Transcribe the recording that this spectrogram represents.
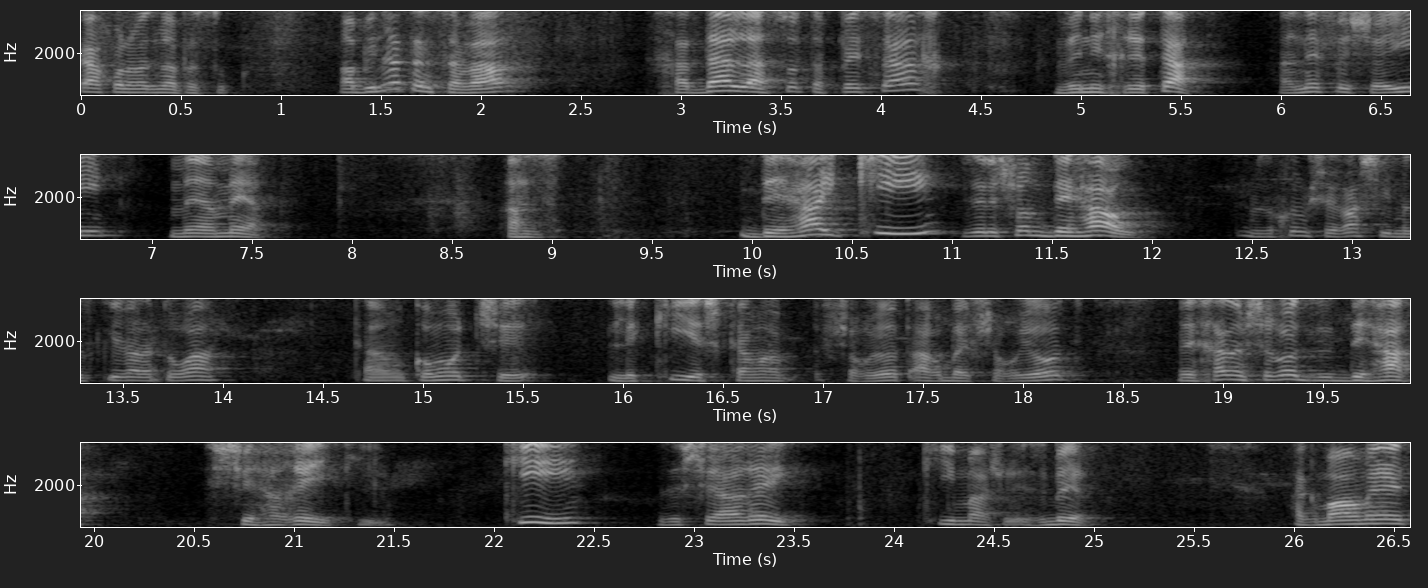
כך הוא למד מהפסוק. רבי נתן סבר, חדל לעשות הפסח ונכרתה הנפש ההיא מהמאה. אז דהי כי זה לשון דהאו. אתם זוכרים שרש"י מזכיר על התורה כמה מקומות שלקי יש כמה אפשרויות, ארבע אפשרויות, ואחת האפשרויות זה דה, שהרי כאילו. כי זה שהרי, כי משהו, הסבר. הגמרא אומרת,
